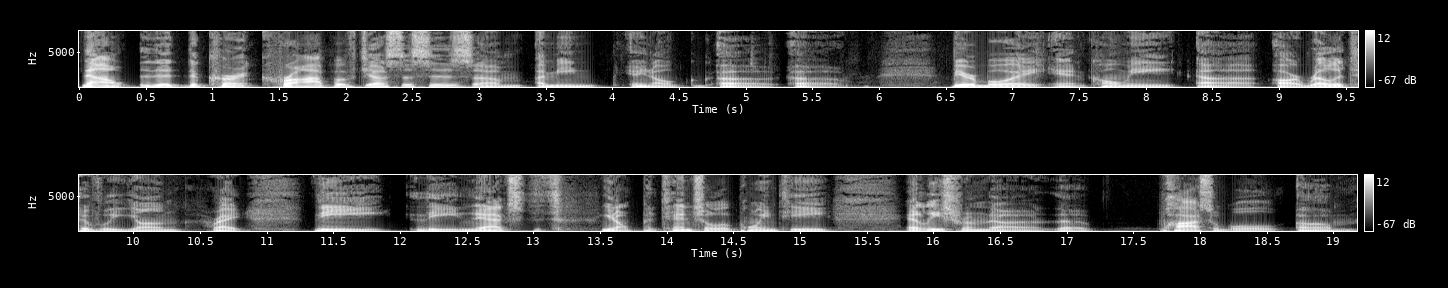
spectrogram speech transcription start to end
Now the the current crop of justices, um, I mean, you know, uh, uh, Beer Boy and Coney uh, are relatively young, right? The the next you know potential appointee, at least from the the possible um,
